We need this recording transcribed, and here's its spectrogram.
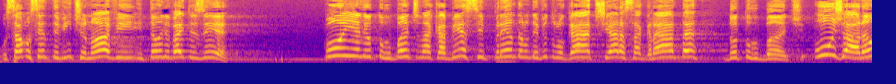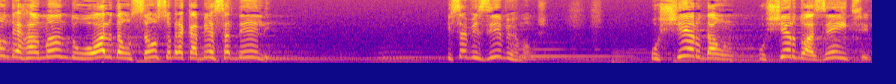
O Salmo 129, então ele vai dizer: Ponha-lhe o turbante na cabeça e prenda no devido lugar a tiara sagrada do turbante. Um jarão derramando o óleo da unção sobre a cabeça dele. Isso é visível, irmãos. O cheiro, da um, o cheiro do azeite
